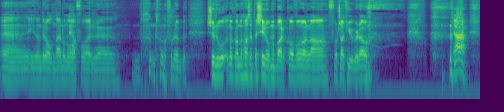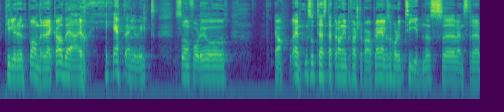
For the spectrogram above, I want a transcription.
uh, I den rollen der. Og nå Ja. får uh, Nå får du Giroud, Nå kan du sette Giroud med Barkov og la fortsatt juble og ja, pille rundt på andre rekka. Det er jo helt ellevilt. Så får du jo Ja, enten så stepper han inn på første Powerplay, eller så får du tidenes eh, venstre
